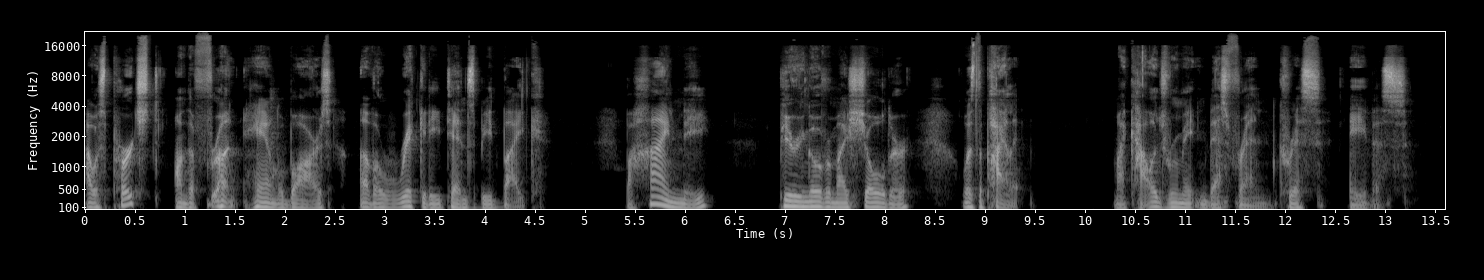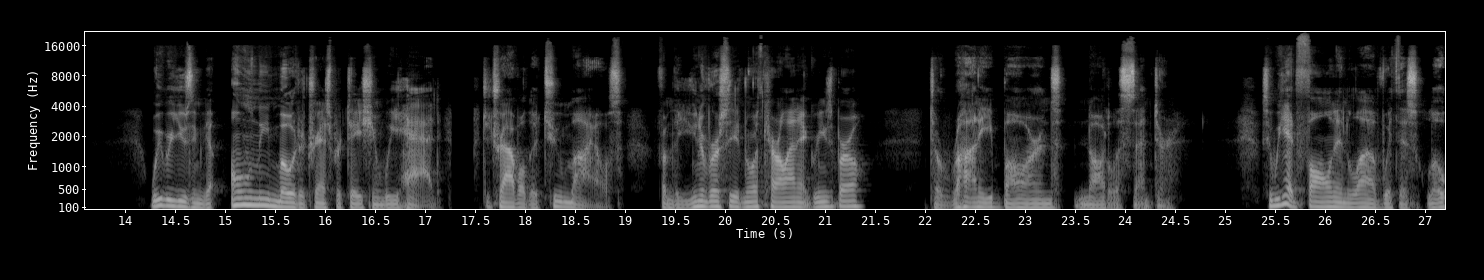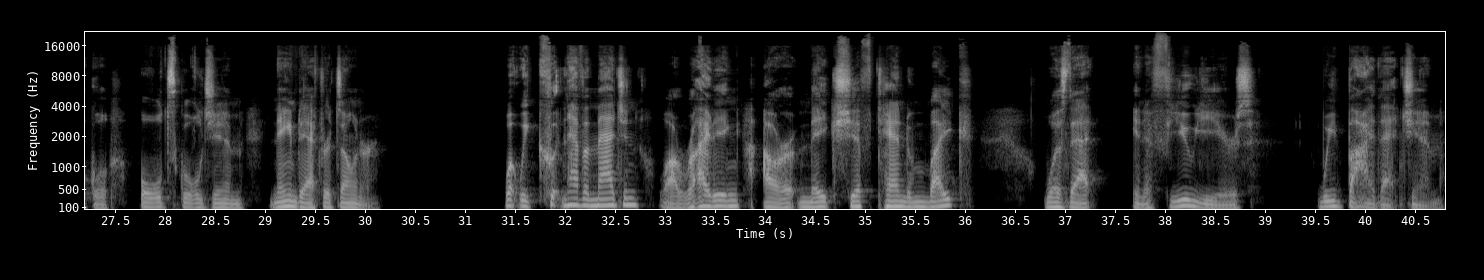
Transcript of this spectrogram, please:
I was perched on the front handlebars of a rickety 10 speed bike. Behind me, peering over my shoulder, was the pilot, my college roommate and best friend, Chris Avis. We were using the only mode of transportation we had to travel the two miles from the University of North Carolina at Greensboro to Ronnie Barnes Nautilus Center. So we had fallen in love with this local old school gym named after its owner. What we couldn't have imagined while riding our makeshift tandem bike was that in a few years, we'd buy that gym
